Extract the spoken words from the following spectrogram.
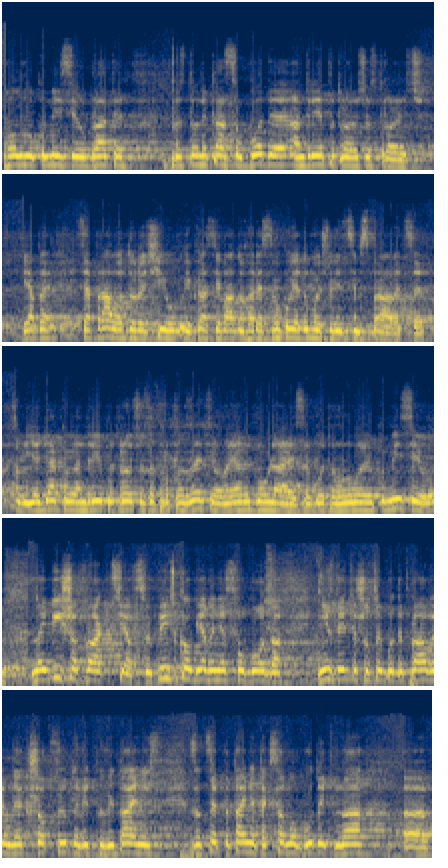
Голову комісії обрати представника свободи Андрія Петровича Строїча. Я би це право доручив якраз Івану Герасимуку. Я думаю, що він з цим справиться. Я дякую Андрію Петровичу за пропозицію, але я відмовляюся бути головою комісії. найбільша фракція Всеукраїнського об'єднання Свобода. Мені здається, що це буде правильно, якщо абсолютно відповідальність за це питання так само буде на е,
